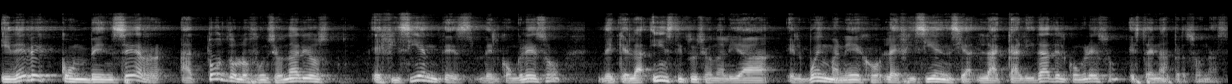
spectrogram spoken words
y debe convencer a todos los funcionarios eficientes del Congreso de que la institucionalidad, el buen manejo, la eficiencia, la calidad del Congreso está en las personas.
